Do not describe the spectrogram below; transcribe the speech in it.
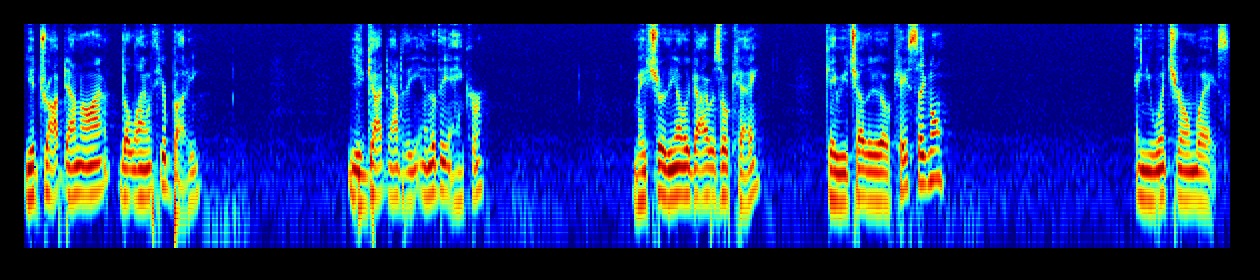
You drop down the line, the line with your buddy. You got down to the end of the anchor, made sure the other guy was okay, gave each other the okay signal, and you went your own ways.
